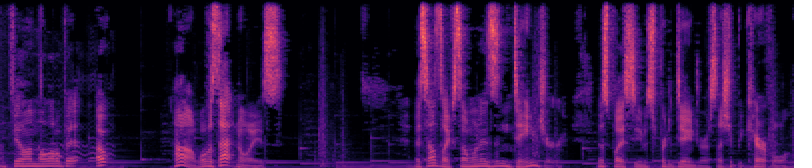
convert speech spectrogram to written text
I'm feeling a little bit... Oh! Huh, what was that noise? It sounds like someone is in danger. This place seems pretty dangerous, I should be careful.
